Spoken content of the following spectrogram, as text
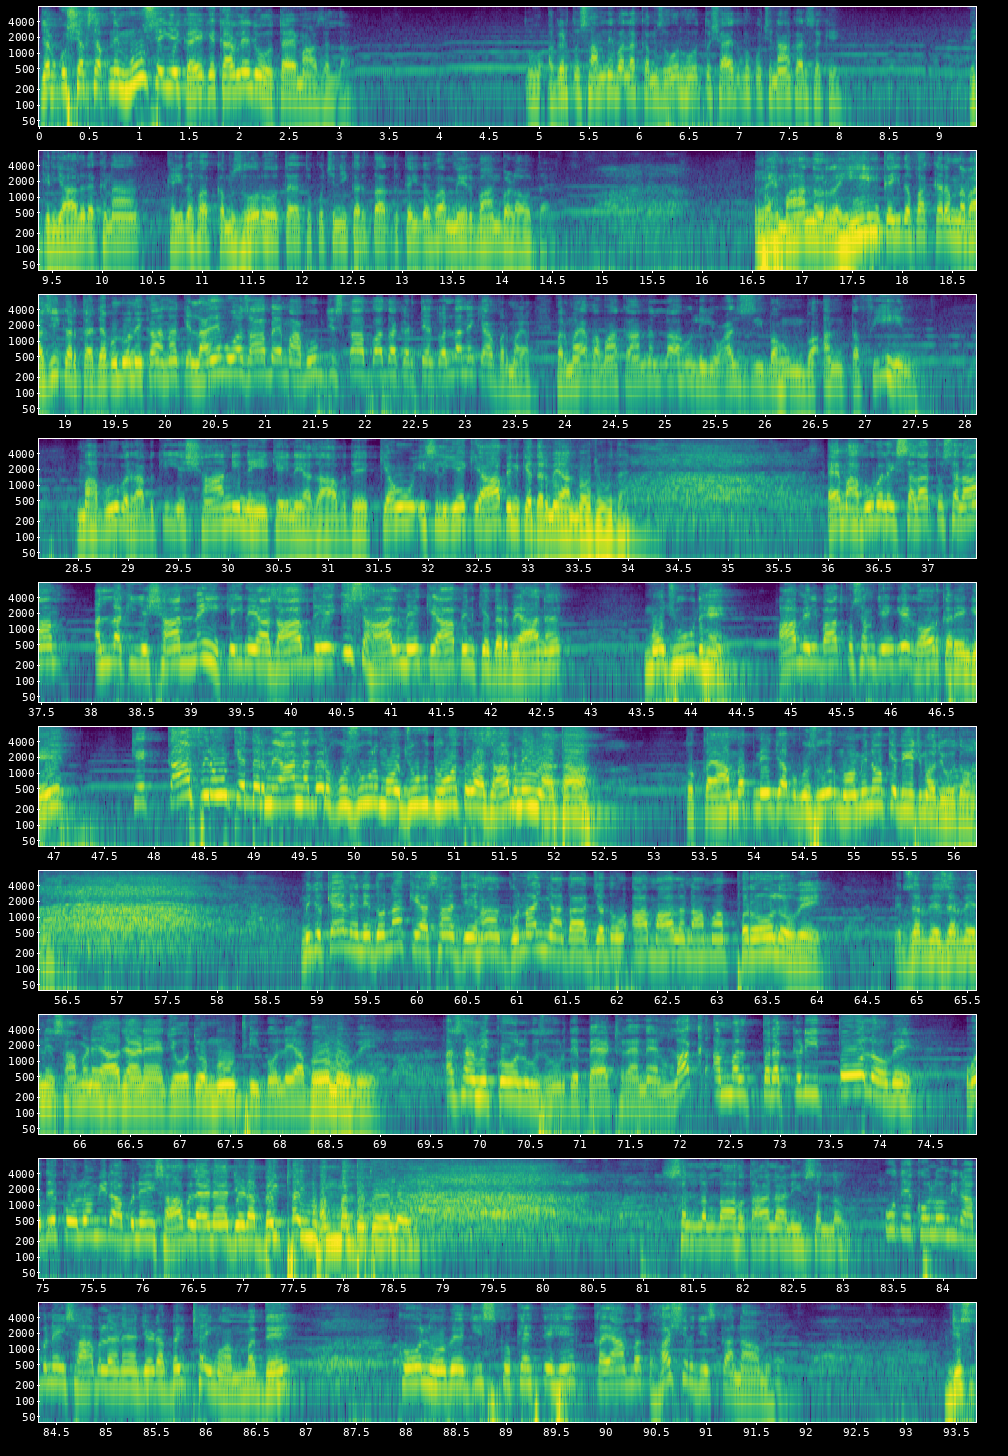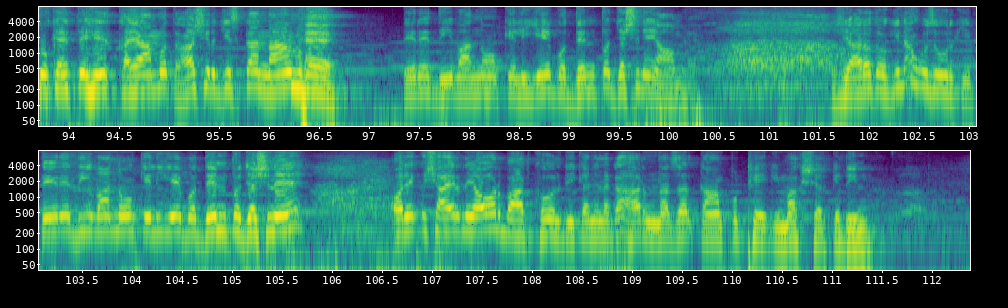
جب کوئی شخص اپنے منہ سے یہ کہے کہ کر لیں جو ہوتا ہے، معاذ اللہ، تو اگر تو سامنے والا کمزور ہو تو شاید وہ کچھ نہ کر سکے۔ لیکن یاد رکھنا، کئی دفعہ کمزور ہوتا ہے تو کچھ نہیں کرتا، تو کئی دفعہ مہربان بڑا ہوتا ہے۔ رحمان اور رحیم کئی دفعہ کرم نوازی کرتا ہے۔ جب انہوں نے کہا نا کہ لائیں وہ عذاب ہے، محبوب جس کا آپ وعدہ کرتے ہیں، تو اللہ نے کیا فرمایا؟ فرمایا، وما کان اللہ لیعذبہم وانت فیہم محبوب، رب کی یہ شان ہی نہیں کہ انہیں عذاب دے۔ کیوں؟ اس لیے کہ آپ ان کے درمیان موجود ہیں۔ اے محبوب علیہ السلام اللہ کی یہ شان نہیں کہ انہیں عذاب دے۔ اس حال میں کہ آپ ان کے درمیان موجود ہیں۔ آپ میری بات کو سمجھیں گے، غور کریں گے کہ کافروں کے درمیان اگر حضور موجود ہوں تو عذاب نہیں آتا۔ تو قیامت میں جب حضور مومنوں کے بیچ موجود ہوں گے۔ میں جو کہہ لینے دو نا کہ اساں جے ہاں گناہیاں دا جدوں آمال نامہ پھرول ہوئے پھر ذرے ذرے نے سامنے آ جانے جو جو منہ تھی بولیا بول ہوئے اساں بھی کول حضور دے بیٹھ رہنے، لکھ عمل ترکڑی تول ہوئے وہ دے کولوں بھی رب نے حساب لینا ہے جیڑا بیٹھا ہی محمد دے کولوں صلی اللہ تعالیٰ علیہ وسلم وہ دے کولوں بھی رب نے حساب لینا ہے جیڑا بیٹھا ہی محمد دے کول ہوئے جس کو کہتے ہیں قیامت حشر جس کا نام ہے جس کو کہتے ہیں قیامت حشر جس کا نام ہے تیرے دیوانوں کے لیے وہ دن تو جشن عام ہے زیارت ہوگی نا حضور کی۔ تیرے دیوانوں کے لیے وہ دن تو جشن اور ایک شاعر نے اور بات کھول دی، کہنے لگا، ہر نظر کہاں پٹھے گی مخشر کے دن۔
